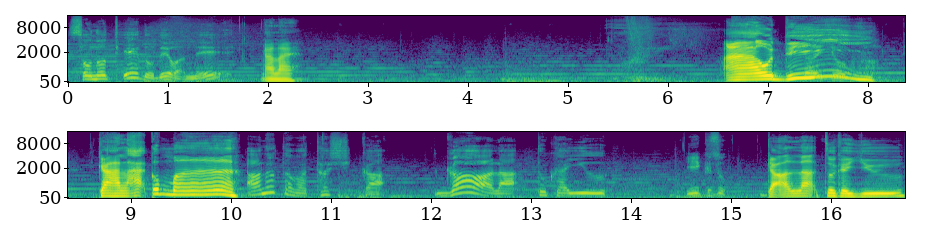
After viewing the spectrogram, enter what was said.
その程度ではね อะไร เอาดี กาละก็มา あなたは確か ガーラとかいう行くぞ กาละตัวกับยู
